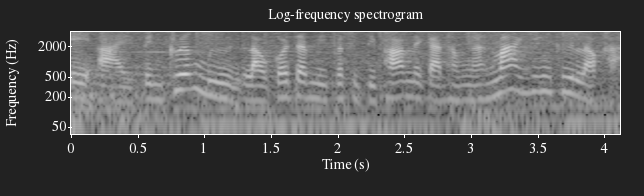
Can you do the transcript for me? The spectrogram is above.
AI เป็นเครื่องมือเราก็จะมีประสิทธิภาพในการทำงานมากยิ่งขึ้นแล้วค่ะ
